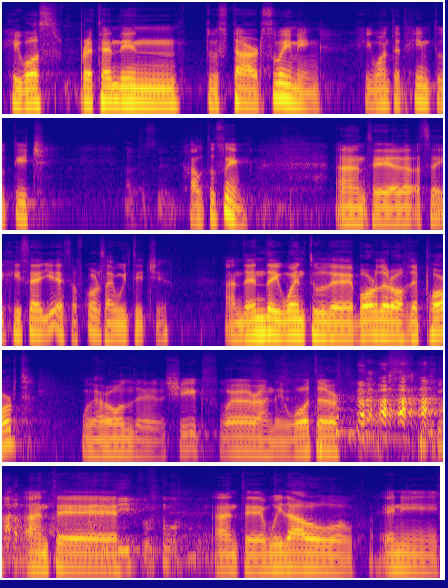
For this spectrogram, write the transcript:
he was pretending to start swimming. He wanted him to teach How to swim. how to swim. And uh, he said, Yes, of course I will teach you. And then they went to the border of the port where all the ships were and the water. and uh, and uh, without any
